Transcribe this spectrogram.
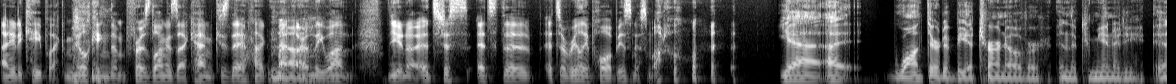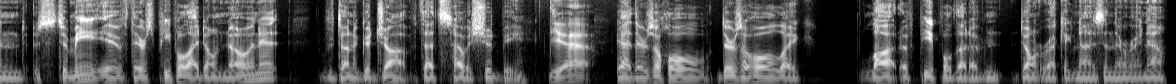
I need to keep like milking them for as long as I can because they're like my No. only one. You know, it's just it's the it's a really poor business model. Yeah, I, want there to be a turnover in the community. And to me, if there's people I don't know in it, we've done a good job. That's how it should be. Yeah. Yeah, there's a whole there's a whole like lot of people that I don't recognize in there right now.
